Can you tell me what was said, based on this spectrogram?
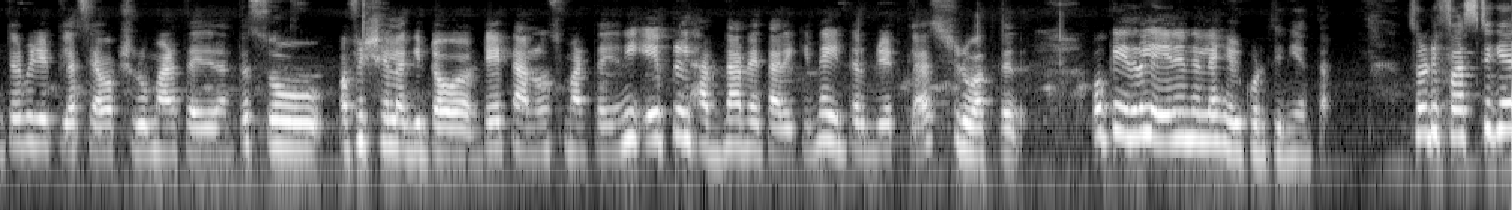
ಇಂಟರ್ಮೀಡಿಯೇಟ್ ಕ್ಲಾಸ್ ಯಾವಾಗ ಶುರು ಮಾಡ್ತಾ ಇದೀರ ಅಂತ. ಸೊ ಅಫಿಷಿಯಲ್ ಆಗಿ ಡೇಟ್ ಅನೌನ್ಸ್ ಮಾಡ್ತಾ ಇದೀನಿ ಏಪ್ರಿಲ್ ಹದಿನಾರನೇ ತಾರೀಕಿಂದ ಇಂಟರ್ಮೀಡಿಯೇಟ್ ಕ್ಲಾಸ್ ಶುರುವಾಗ್ತಾ ಇದೆ. ಓಕೆ ಇದರಲ್ಲಿ ಏನೇನೆಲ್ಲ ಹೇಳ್ಕೊಡ್ತೀನಿ ಅಂತ. ಸೊ ನೋಡಿ ಫಸ್ಟ್ಗೆ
